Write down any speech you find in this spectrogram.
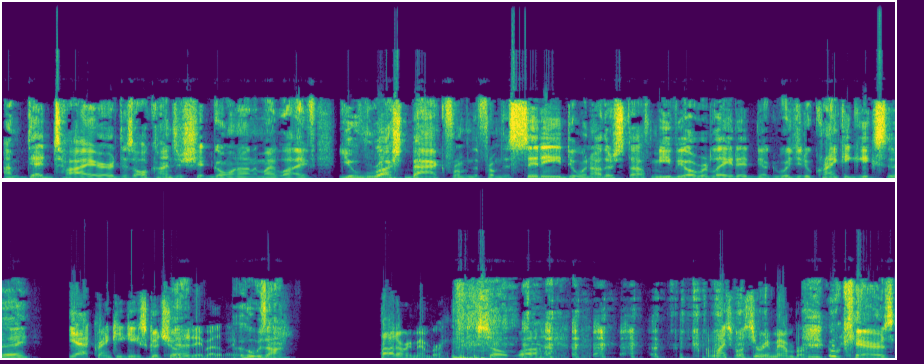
I'm dead tired. There's all kinds of shit going on in my life. You've rushed back from the from the city doing other stuff, Mevio related. You know, what did you do? Cranky Geeks today? Yeah, Cranky Geeks, good show Yeah. today, by the way. Who was on? I don't remember. So, uh, am I supposed to remember? Who cares?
